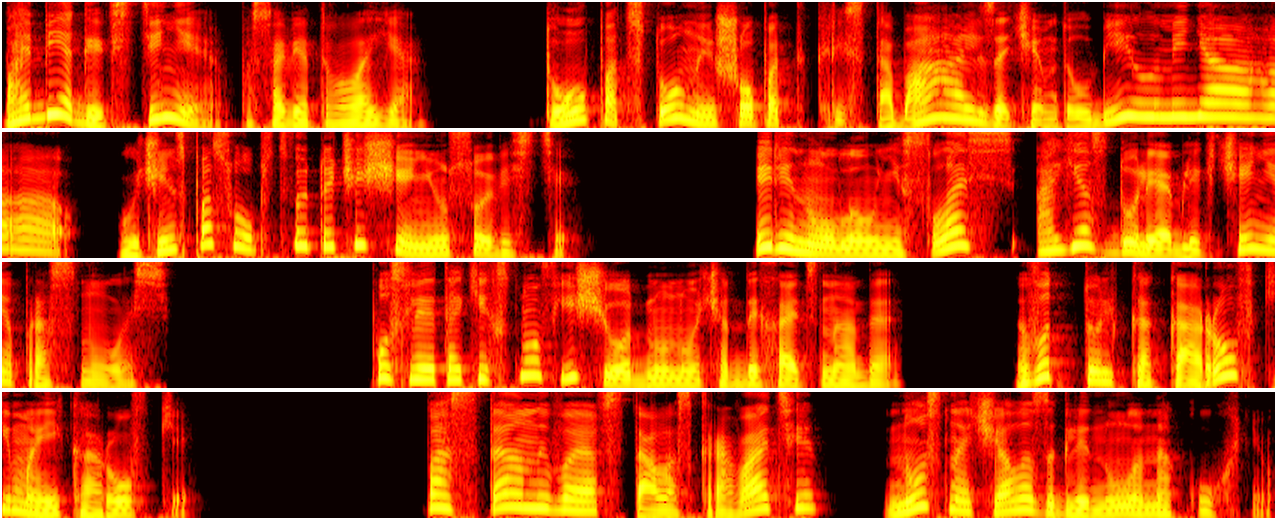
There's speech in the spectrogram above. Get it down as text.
«Побегай в стене», — посоветовала я. Топот, стоны и шепот «Кристобаль, зачем ты убил меня?» очень способствуют очищению совести. Иринула унеслась, а я с долей облегчения проснулась. После таких снов еще одну ночь отдыхать надо. Вот только коровки мои коровки. Постанывая, встала с кровати, но сначала заглянула на кухню.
